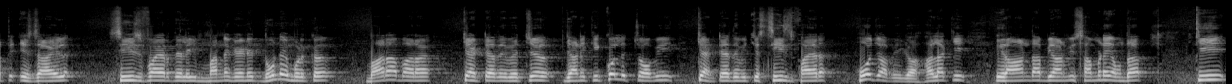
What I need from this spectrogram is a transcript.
ਅਤੇ ਇਜ਼ਰਾਈਲ ਸੀਜ਼ਫਾਇਰ ਦੇ ਲਈ ਮੰਨ ਗਏ ਨੇ। ਦੋਨੇ ਮੁਲਕ 12-12 ਘੰਟਿਆਂ ਦੇ ਵਿੱਚ, ਯਾਨੀ ਕਿ ਕੁੱਲ 24 ਘੰਟਿਆਂ ਦੇ ਵਿੱਚ ਸੀਜ਼ਫਾਇਰ ਹੋ ਜਾਵੇਗਾ। ਹਾਲਾਂਕਿ ਈਰਾਨ ਦਾ ਬਿਆਨ ਵੀ ਸਾਹਮਣੇ ਆਉਂਦਾ ਕਿ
